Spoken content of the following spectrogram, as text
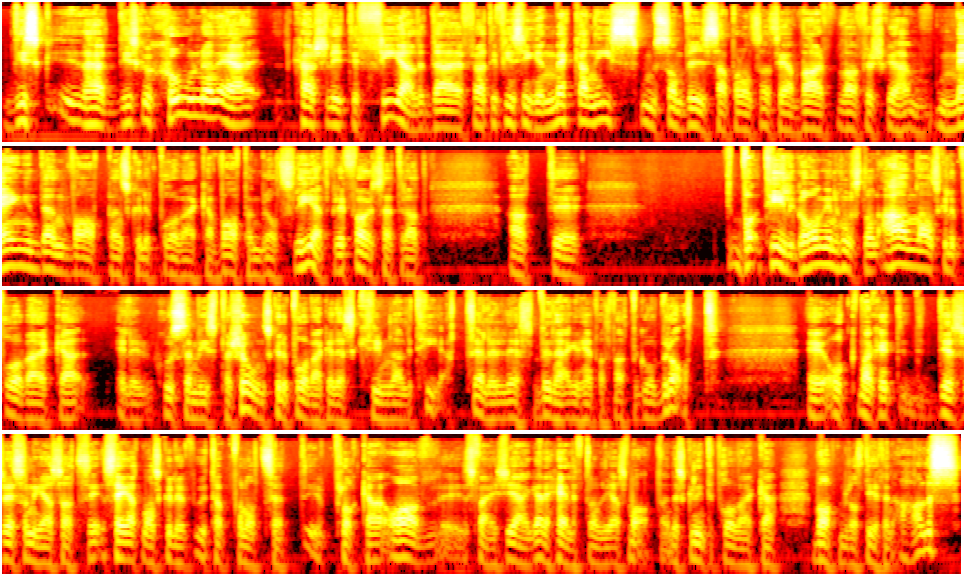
disk, den här diskussionen är kanske lite fel därför att det finns ingen mekanism som visar på något, så att säga, var, varför skulle, mängden vapen skulle påverka vapenbrottslighet. För det förutsätter att, att eh, tillgången hos någon annan skulle påverka, eller hos en viss person skulle påverka dess kriminalitet eller dess benägenhet att, att begå brott. Eh, och man kan inte resonera så att säga att man skulle på något sätt plocka av eh, Sveriges jägare hälften av deras vapen. Det skulle inte påverka vapenbrottsligheten alls.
